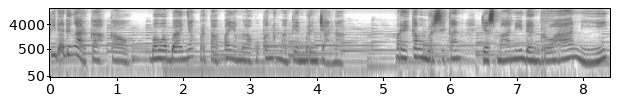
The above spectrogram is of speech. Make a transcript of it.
tidak dengarkah kau bahwa banyak pertapa yang melakukan kematian berencana? Mereka membersihkan jasmani dan rohani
